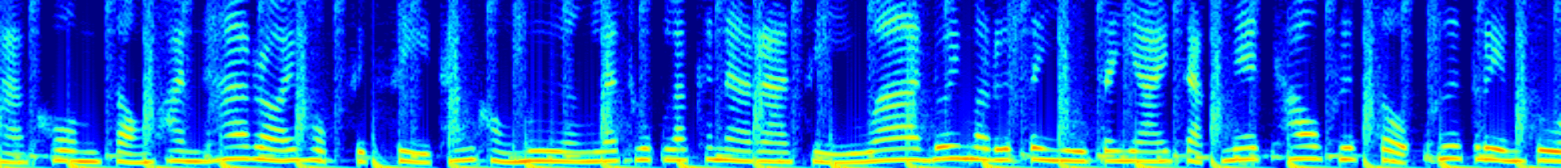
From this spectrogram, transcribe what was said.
หาคม 2564 ทั้งของเมืองและทุกลัคนาราศีว่าด้วยมฤตยูจะย้ายจากเมษเข้าพฤษภเพื่อเตรียมตัว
